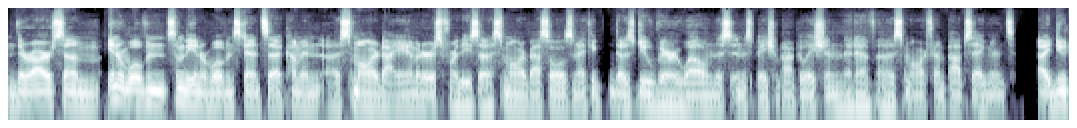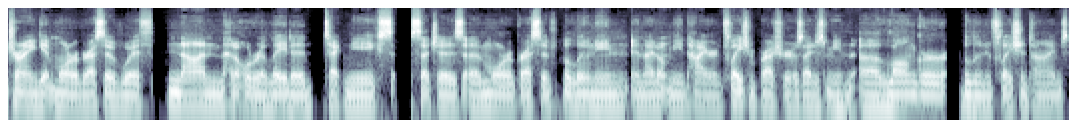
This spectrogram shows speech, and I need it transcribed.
There are some interwoven, some of the interwoven stents uh, come in uh, smaller diameters for these uh, smaller vessels, and I think those do very well in this in this patient population that have uh, smaller fempop segments. I do try and get more aggressive with non-metal related techniques, such as a more aggressive ballooning. And I don't mean higher inflation pressures. I just mean uh, longer balloon inflation times.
